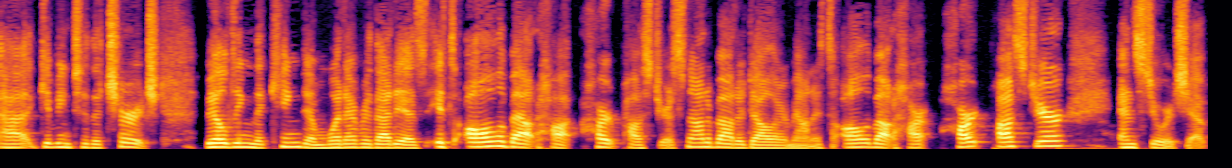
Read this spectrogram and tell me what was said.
uh, giving to the church building the kingdom whatever that is it's all about heart, heart posture it's not about a dollar amount it's all about heart, heart posture and stewardship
